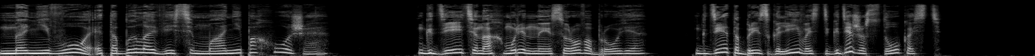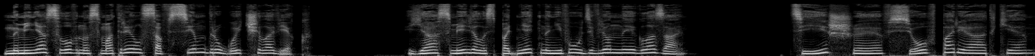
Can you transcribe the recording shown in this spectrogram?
На него это было весьма не похоже. Где эти нахмуренные сурово брови? Где эта брезгливость? Где жестокость? На меня словно смотрел совсем другой человек. Я осмелилась поднять на него удивленные глаза. «Тише, все в порядке»,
